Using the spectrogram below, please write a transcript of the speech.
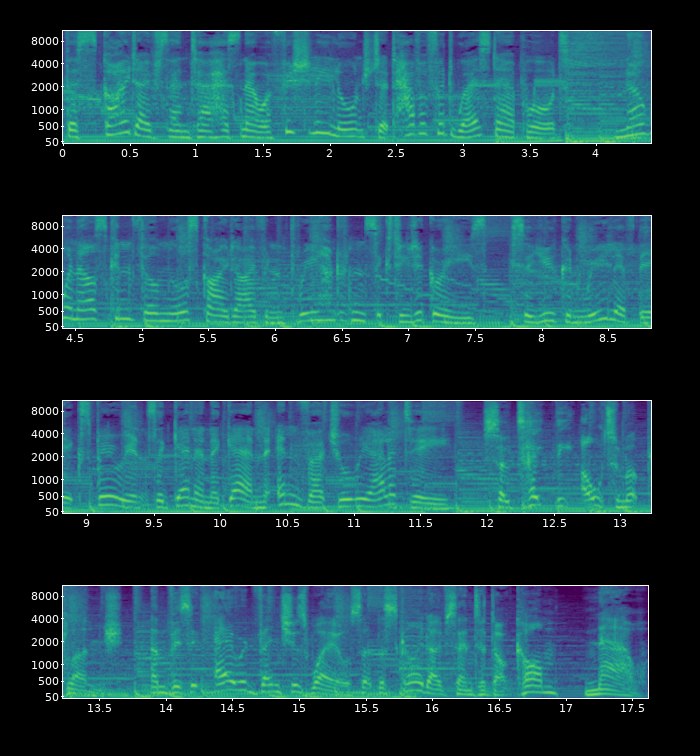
The Skydive Centre has now officially launched at Haverfordwest Airport. No one else can film your skydive in 360 degrees, so you can relive the experience again and again in virtual reality. So take the ultimate plunge and visit Air Adventures Wales at theskydivecentre.com now.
